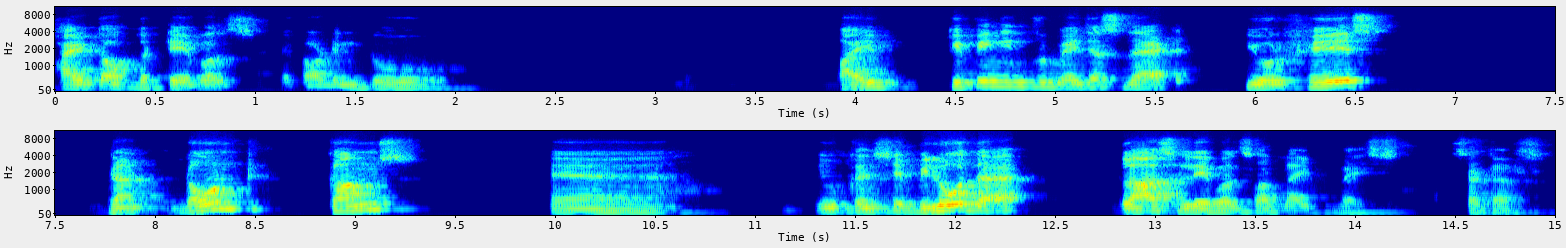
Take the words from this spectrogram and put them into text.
height of the tables according to by keeping into measures that your face don't comes uh, you can say below the glass levels of likewise shutters.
